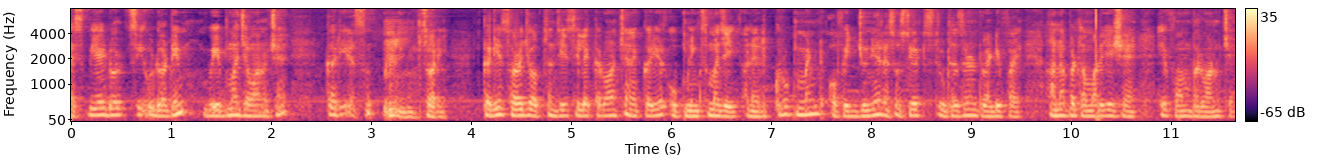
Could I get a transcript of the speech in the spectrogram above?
SBI dot co dot in વેબમાં જવાનું છે. કરિયર સોરી કરિયર સ્વરાજ ઓપ્શન છે સિલેક્ટ કરવાનું છે અને કરિયર ઓપનિંગ્સમાં જઈ અને recruitment of a junior associates two thousand twenty five આના પર તમારે જે છે એ ફોર્મ ભરવાનું છે.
